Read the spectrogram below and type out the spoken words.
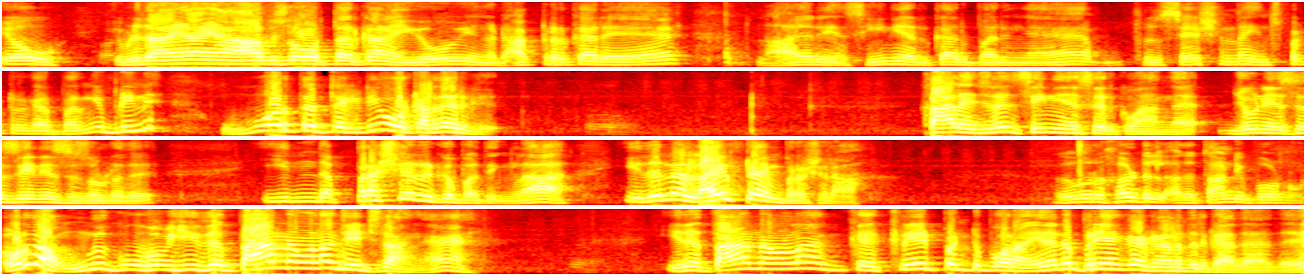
யோ இப்படிதான் என் ஆஃபீஸில் ஒருத்தர் இருக்காங்க ஐயோ எங்கள் டாக்டர் இருக்காரு. லாயர் என் சீனியர் இருக்காரு பாருங்க. ஸ்டேஷனில் இன்ஸ்பெக்டர் இருக்காரு பாருங்க. இப்படின்னு ஒவ்வொருத்தர்கிட்டையும் ஒரு கதை இருக்குது காலேஜில் சீனியர்ஸ் இருக்குவாங்க. ஜூனியர்ஸ் சீனியர்ஸ் சொல்கிறது இந்த ப்ரெஷர் இருக்குது பார்த்தீங்களா இது என்ன லைஃப் டைம் ப்ரெஷரா அது ஒரு ஹர்டில் அதை தாண்டி போகணும். அவ்வளோதான் உங்களுக்கு இதை தாண்டவெல்லாம் ஜெயிச்சிட்டாங்க. இதை தாண்டவெல்லாம் கிரியேட் பண்ணிட்டு போகிறான் இது என்ன பிரியங்காக்கு நடந்திருக்காதா அது?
